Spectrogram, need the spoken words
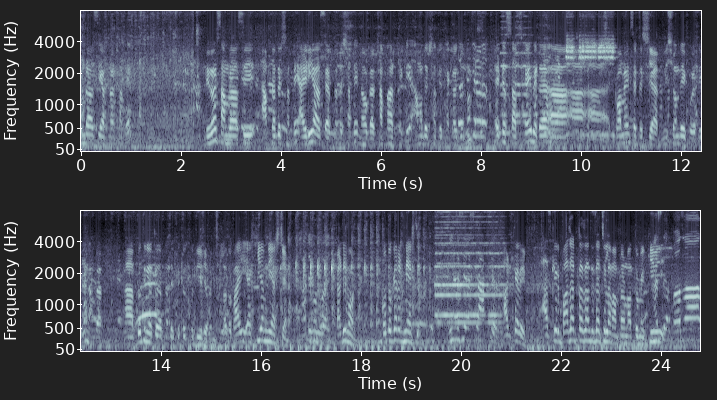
আমরা আছি আপনার সাথে। ভিউয়ার্স আমরা আছি আপনাদের সাথে। আইডিয়া আছে আপনাদের সাথে নওগাঁ ছাপাহার থেকে আমাদের সাথে থাকার জন্য। এটা সাবস্ক্রাইব এটা কমেন্টস একটা শেয়ার নিঃসন্দেহে করে দেবেন। আমরা প্রতিনিয়ত আপনাদেরকে তথ্য দিয়ে যাবেন ইনশাল্লাহ তো ভাই কি আম নিয়ে আসছেন? কাটিমন। কত ক্যারেট নিয়ে আসছেন? নিয়ে আসি আজকে আটটা আট ক্যারেট। আজকের বাজারটা জানতে চাচ্ছিলাম আপনার মাধ্যমে কি বাজার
